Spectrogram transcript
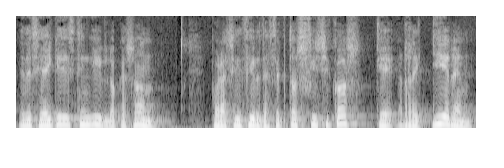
Es decir, hay que distinguir lo que son, por así decir, defectos físicos que requieren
